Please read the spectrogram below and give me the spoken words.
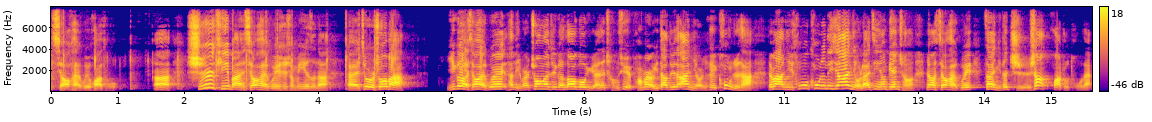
小海龟画图。啊，实体版小海龟是什么意思呢？哎，就是说吧。一个小海龟，它里边装了这个 Logo 语言的程序，旁边有一大堆的按钮，你可以控制它，对吧？你通过控制那些按钮来进行编程，让小海龟在你的纸上画出图来。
